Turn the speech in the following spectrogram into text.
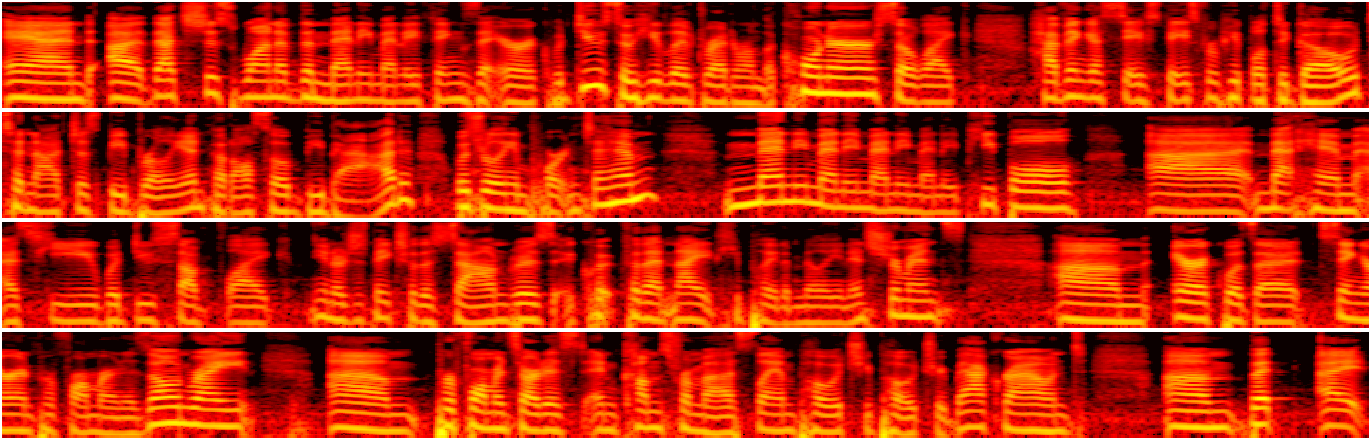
and uh, that's just one of the many many things that Eric would do. So he lived right around the corner, so like having a safe space for people to go to not just be brilliant but also be bad was really important to him. Many many many many people uh, met him as he would do stuff like, you know, just make sure the sound was equipped for that night. He played a million instruments. Um, Eric was a singer and performer in his own right, um, performance artist, and comes from a slam poetry, poetry background. Um, but I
